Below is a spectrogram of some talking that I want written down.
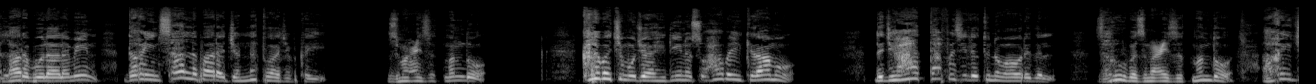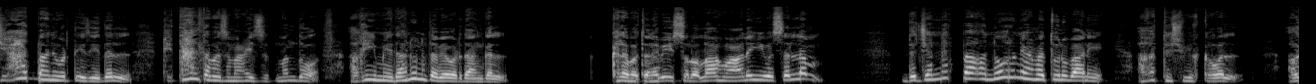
الله رب العالمین دغه انسان لپاره جنت واجب کړي زما عزتمندو کله به چې مجاهدینو صحابه کرامو د جهاد دا فضیلتونه واوریدل ضرور به زما عزتمندو هغه جهاد باندې ورته زیدل قتال ته به زما عزتمندو هغه میدانونو ته به وردانګل کله به نبی صلی الله علیه وسلم د جنت په نور نعمتونو باندې هغه تشویق کول او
